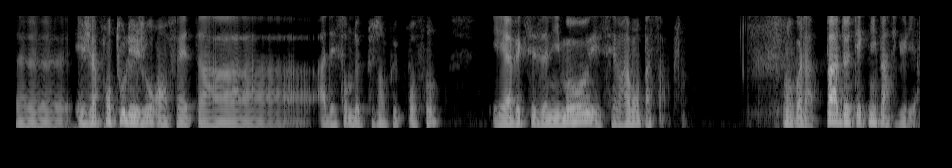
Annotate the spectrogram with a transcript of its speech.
Euh, et j'apprends tous les jours en fait à, descendre de plus en plus profond. Et avec ces animaux, et c'est vraiment pas simple. Donc voilà, pas de technique particulière.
